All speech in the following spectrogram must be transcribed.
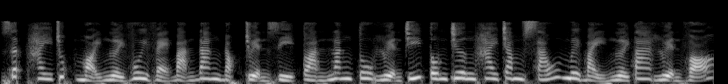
Rất hay, chúc mọi người vui vẻ bạn đang đọc truyện gì toàn năng tu luyện trí tôn trương 267 người ta luyện võ.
